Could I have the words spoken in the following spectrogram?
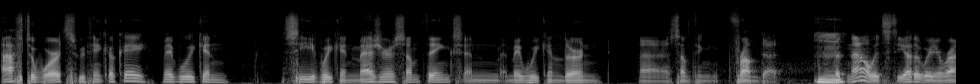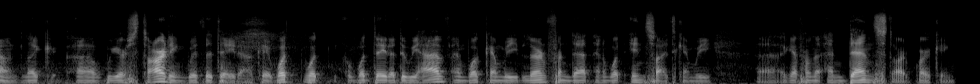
afterwards we think okay maybe we can see if we can measure some things and maybe we can learn uh, something from that but now it's the other way around. Like uh, we are starting with the data. Okay, what what what data do we have, and what can we learn from that, and what insights can we uh, get from that, and then start working.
